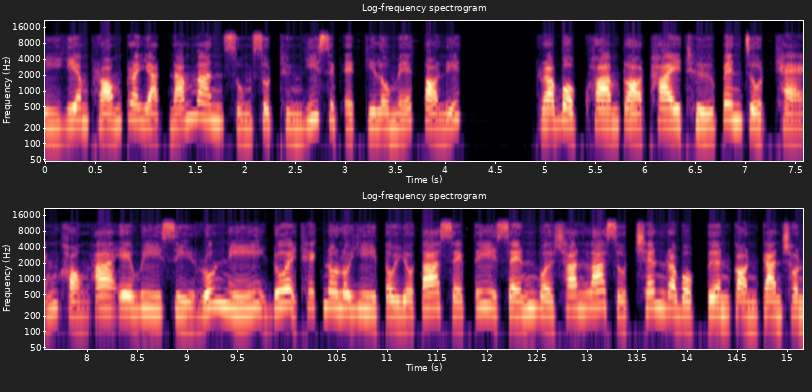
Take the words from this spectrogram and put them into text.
ดีเยี่ยมพร้อมประหยัดน้ำมันสูงสุดถึง 21 กิโลเมตรต่อลิตร ระบบความปลอดภัยถือเป็นจุดแข็งของ RAV 4 รุ่นนี้ด้วยเทคโนโลยี Toyota Safety Sense เวอร์ชันล่าสุดเช่นระบบเตือนก่อนการชน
